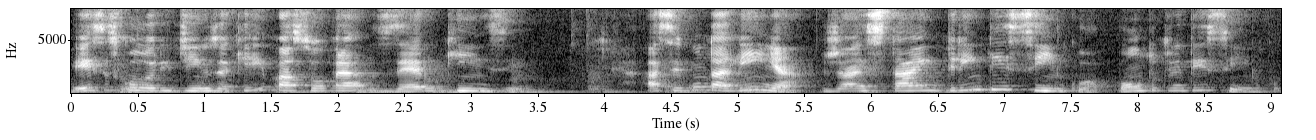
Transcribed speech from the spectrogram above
Esses coloridinhos aqui passou para 0,15. A segunda linha já está em 35, ó, ponto 35.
